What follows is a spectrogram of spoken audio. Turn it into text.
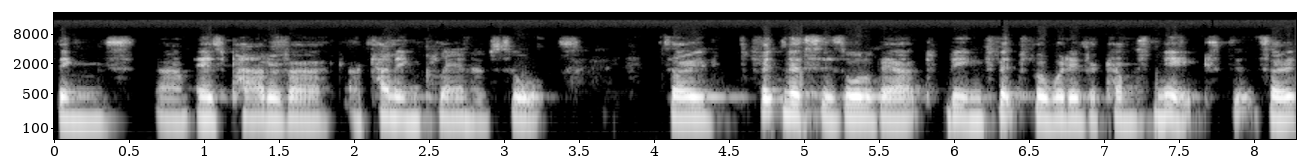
things um, as part of a, a cunning plan of sorts. So fitness is all about being fit for whatever comes next. So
